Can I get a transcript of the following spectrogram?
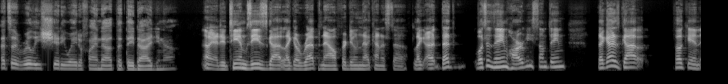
that's a really shitty way to find out that they died, you know. Oh yeah, dude. TMZ's got like a rep now for doing that kind of stuff. Like uh, that. What's his name? Harvey something. That guy's got fucking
